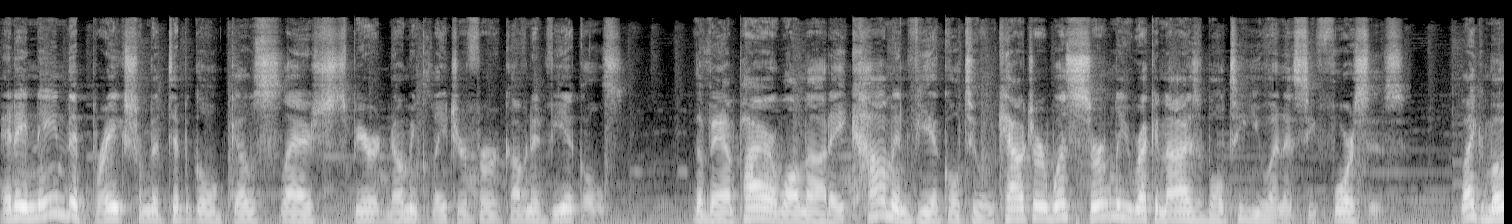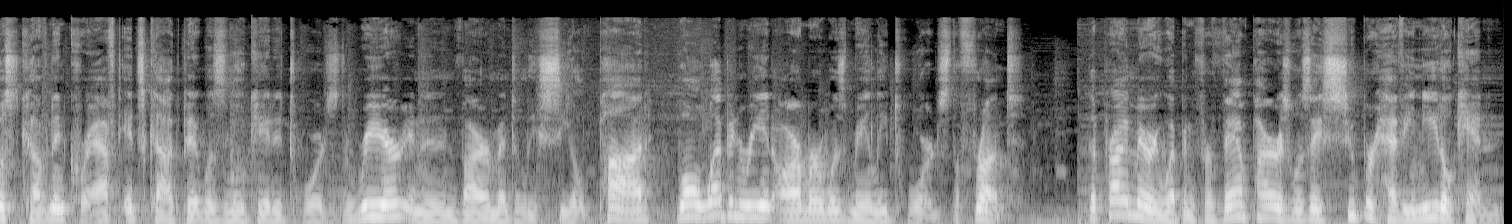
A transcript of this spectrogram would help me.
and a name that breaks from the typical ghost slash spirit nomenclature for Covenant vehicles. The Vampire, while not a common vehicle to encounter, was certainly recognizable to UNSC forces. Like most Covenant craft, its cockpit was located towards the rear in an environmentally sealed pod, while weaponry and armor was mainly towards the front. The primary weapon for vampires was a super heavy needle cannon,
